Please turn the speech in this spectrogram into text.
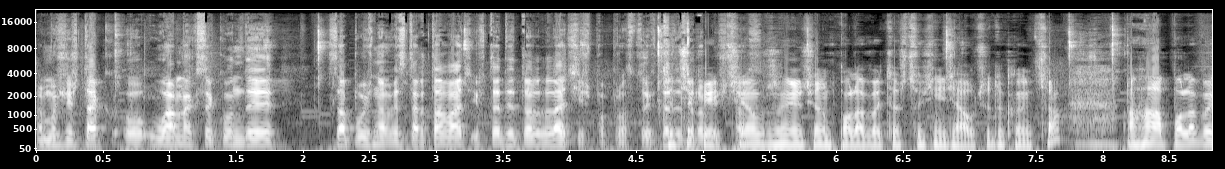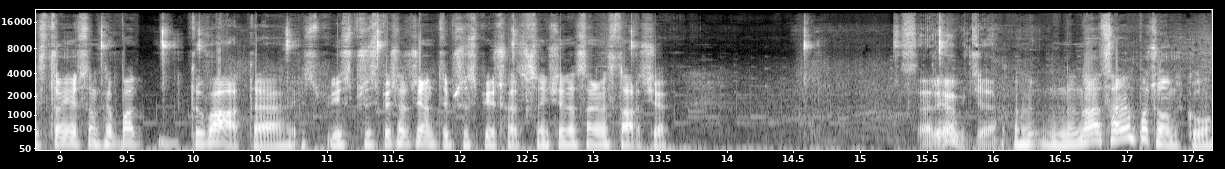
Że musisz tak u- ułamek sekundy za późno wystartować i wtedy to lecisz po prostu i wtedy to Czekaj, robisz czy ja mam czas. wrażenie, czy on po lewej też coś nie działo, czy do końca? Aha, po lewej stronie są chyba dwa te. Jest, jest przyspieszacz i antyprzyspieszacz, w sensie na samym starcie. Serio? Gdzie? No na samym początku.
